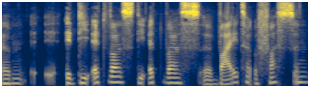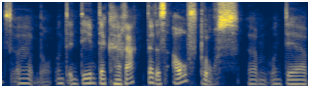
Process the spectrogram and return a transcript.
ähm, äh, die etwas, die etwas äh, weiter gefasst sind äh, und in dem der Charakter des Aufbruchs ähm, und der,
